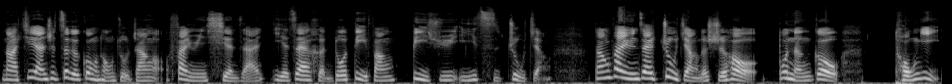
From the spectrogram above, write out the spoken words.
那既然是这个共同主张哦，范云显然也在很多地方必须以此助讲。当范云在助讲的时候，不能够同意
